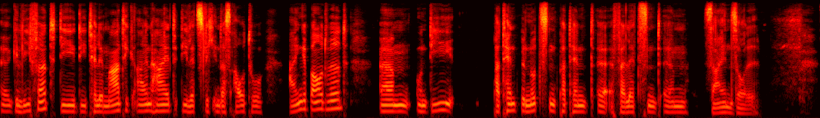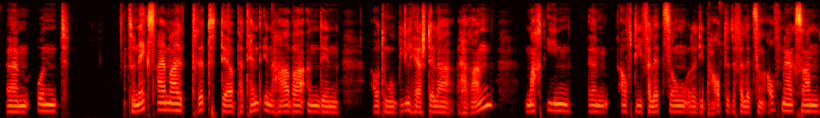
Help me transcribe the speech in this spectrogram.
äh, geliefert, die, die Telematikeinheit, die letztlich in das Auto eingebaut wird ähm, und die patentbenutzend, patentverletzend äh, ähm, sein soll. Ähm, und zunächst einmal tritt der Patentinhaber an den Automobilhersteller heran, macht ihn ähm, auf die Verletzung oder die behauptete Verletzung aufmerksam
